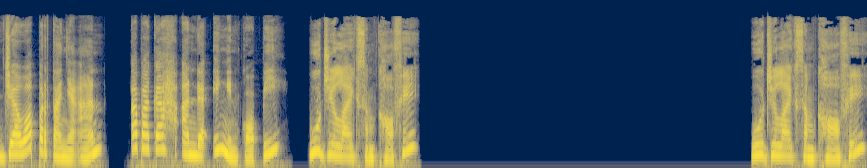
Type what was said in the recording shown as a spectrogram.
Jawab pertanyaan, apakah Anda ingin kopi? Would you like some coffee? Would you like some coffee?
